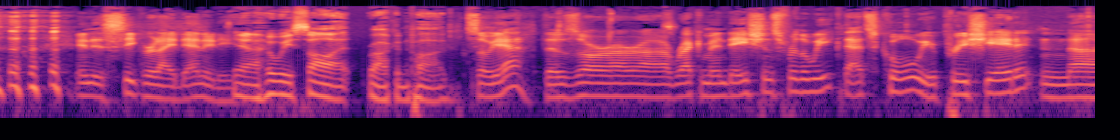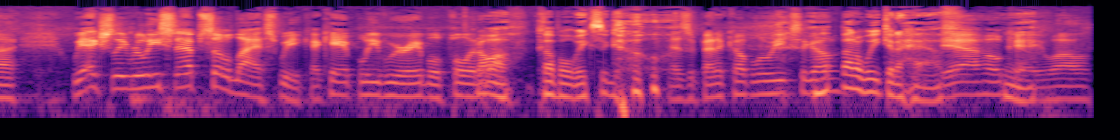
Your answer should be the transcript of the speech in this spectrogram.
In his secret identity. yeah, who we saw at Rockin' Pod. So yeah, those are our uh, recommendations for the week. That's cool. We appreciate it, and uh, we actually released an episode last week. I can't believe we were able to pull it Well, off. a couple weeks ago. Has it been a couple of weeks ago? About a week and a half. Yeah. Okay. Well,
